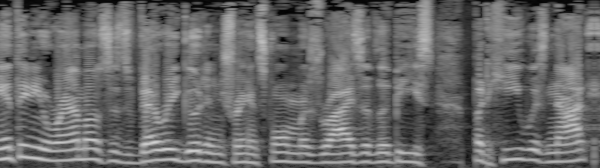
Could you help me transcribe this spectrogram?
Anthony Ramos is very good in Transformers Rise of the Beast, but he was not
